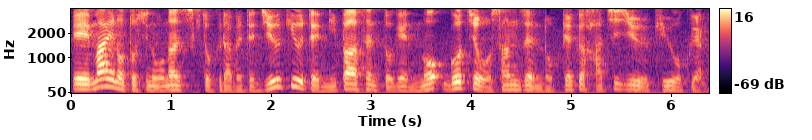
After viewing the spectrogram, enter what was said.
えー、前の年の同じ月と比べて19.2%減の5兆3689億円、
